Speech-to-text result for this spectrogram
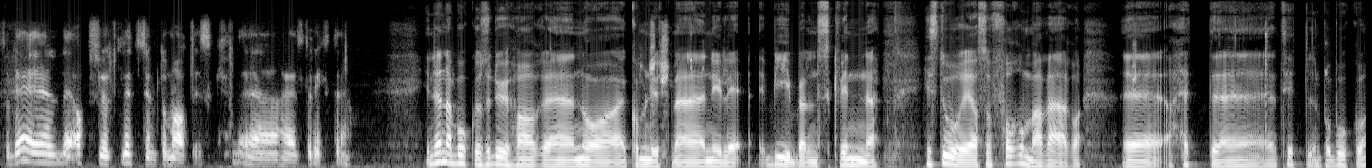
Så det er, det er, absolutt litt symptomatisk. Det er helt riktig. I denne boka som du har uh, nå kommet ut med nylig, 'Bibelens kvinne', historier som former verden, uh, heter tittelen på boka.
